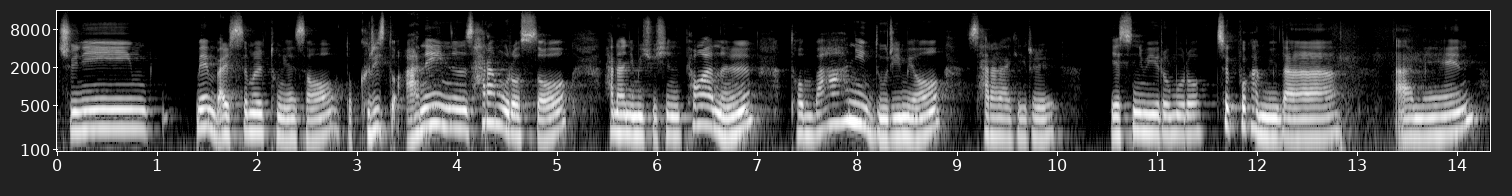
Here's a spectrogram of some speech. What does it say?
주님의 말씀을 통해서 또 그리스도 안에 있는 사람으로서 하나님이 주신 평안을 더 많이 누리며 살아가기를 예수님 이름으로 축복합니다. 아멘.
